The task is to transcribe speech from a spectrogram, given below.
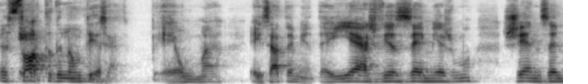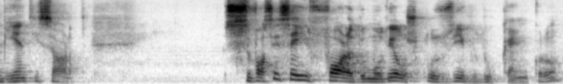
A sorte é, de não ter. Exato. É uma Exatamente. Aí é, às vezes é mesmo genes, ambiente e sorte. Se você sair fora do modelo exclusivo do cancro,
